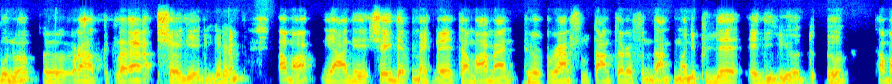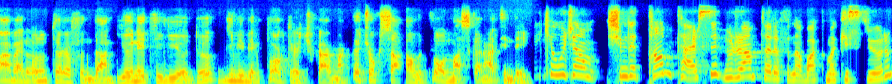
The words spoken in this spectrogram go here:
bunu e, rahatlıkla söyleyebilirim. Ama yani şey demek e, tamamen Hürrem Sultan tarafından manipüle ediliyordu tamamen onun tarafından yönetiliyordu gibi bir portre çıkarmak da çok sağlıklı olmaz kanaatindeyim. Peki hocam şimdi tam tersi Hürrem tarafına bakmak istiyorum.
